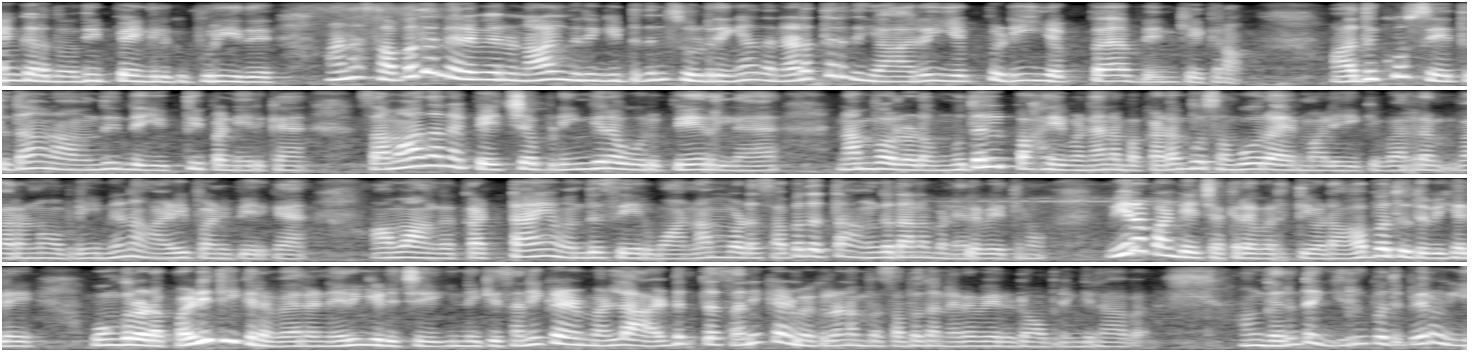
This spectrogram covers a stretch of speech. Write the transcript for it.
ஏங்கிறது வந்து இப்போ எங்களுக்கு புரியுது. ஆனால் சபதம் நிறைவேறும் நாள் நெருங்கிட்டுதுன்னு சொல்கிறீங்க அதை நடத்துறது யார்? எப்படி? எப்போ? அப்படின்னு கேட்குறான் அதுக்கும் சேர்த்து தான் நான் வந்து இந்த யுக்தி பண்ணியிருக்கேன். சமாதான பேச்சு அப்படிங்கிற ஒரு பேரில் நம்மளோட முதல் பகைவனை நம்ம கடம்பூர் சம்பூராயர் மாளிகைக்கு வர வரணும் அப்படின்னு நான் அழைப்பு அனுப்பியிருக்கேன். அவன் அங்கே கட்டாயம் வந்து சேருவான். நம்மளோட சபதத்தை அங்கே தான் நம்ம நிறைவேற்றணும். வீரபாண்டிய சக்கரவர்த்தியோட ஆபத்துதவிகளே உங்களோட பழி தீக்கிற வேலை நெருங்கிடுச்சு. இன்னைக்கு சனிக்கிழமைல அடுத்த சனிக்கிழமைக்குள்ள நம்ம சபதம் நிறைவேறிடும் அப்படிங்கிற அவ அங்க இருபது பேர் பேரும்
